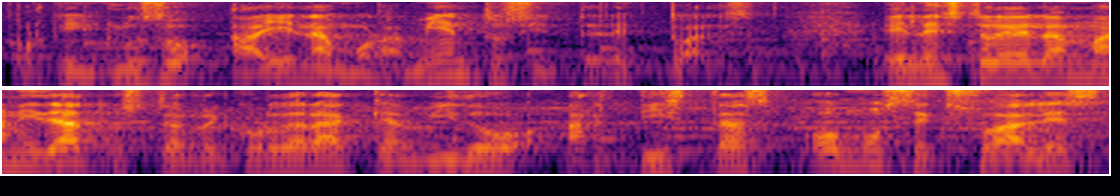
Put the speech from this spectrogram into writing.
porque incluso hay enamoramientos intelectuales. En la historia de la humanidad usted recordará que ha habido artistas homosexuales,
